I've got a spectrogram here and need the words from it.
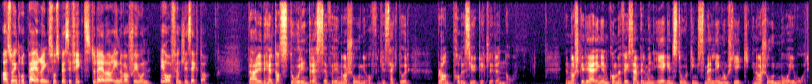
alltså en gruppering som specifikt studerar innovation i offentlig sektor. Det er i det hele tatt stor interesse for innovasjon i offentlig sektor blant policyutviklere nå. Den norske regjeringen kommer f.eks. med en egen stortingsmelding om slik innovasjon nå i vår.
